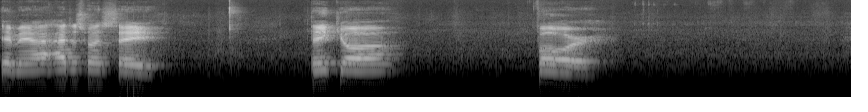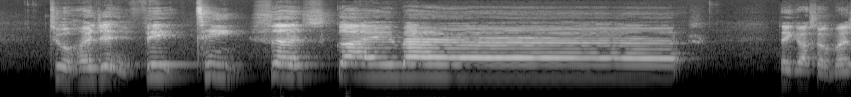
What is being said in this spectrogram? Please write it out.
yeah, man. I, I just want to say thank y'all for 215 subscribers. Thank y'all so much,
